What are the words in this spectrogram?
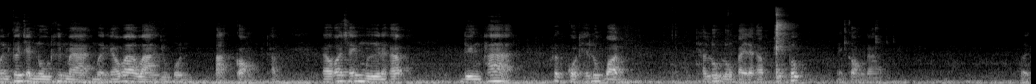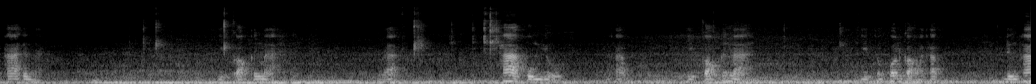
มันก็จะนูนขึ้นมาเหมือนกับว่าวางอยู่บนปากกล่องครับเราก็ใช้มือนะครับ ดึงผ้าเพื่อกดให้ลูกบอลทะลุลงไปนะครับปุ๊บในกล่องได้เปิดผ้าขึ้นมาหยิบกล่องขึ้นมาเห็นไหมผ้าคลุมอยู่นะครับ หยิบกล่องขึ้นมา หยิบตรงก้นกล่องนะครับ ดึงผ้า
